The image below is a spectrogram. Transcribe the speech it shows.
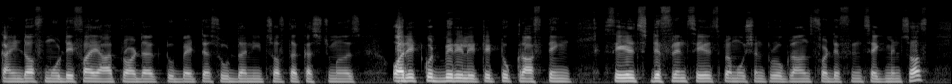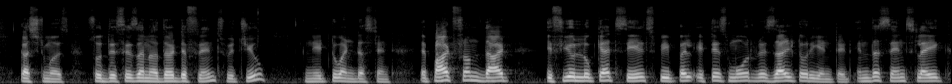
kind of modify our product to better suit the needs of the customers or it could be related to crafting sales different sales promotion programs for different segments of customers. So, this is another difference which you need to understand. Apart from that if you look at sales people, it is more result oriented in the sense like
